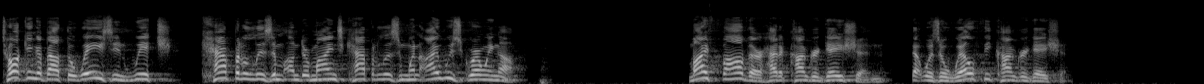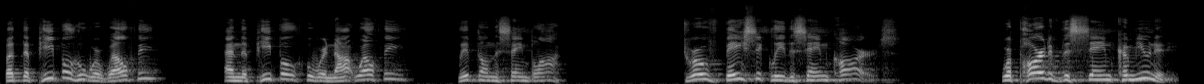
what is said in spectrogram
talking about the ways in which capitalism undermines capitalism when I was growing up. My father had a congregation that was a wealthy congregation. But the people who were wealthy and the people who were not wealthy lived on the same block, drove basically the same cars, were part of the same community.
